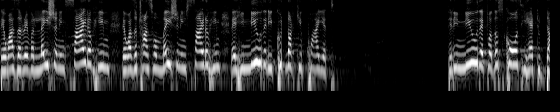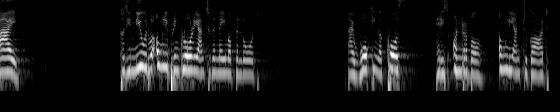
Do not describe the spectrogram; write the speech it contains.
there was a revelation inside of him. There was a transformation inside of him that he knew that he could not keep quiet. That he knew that for this cause he had to die. Because he knew it will only bring glory unto the name of the Lord. By walking a course that is honorable only unto God.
